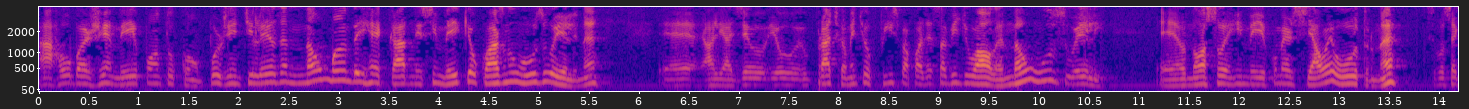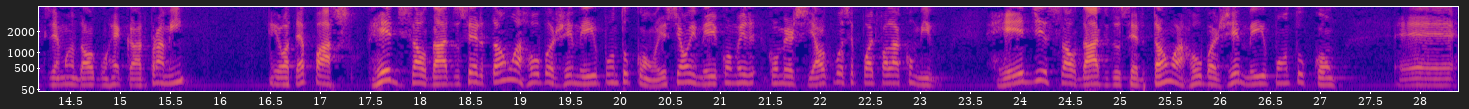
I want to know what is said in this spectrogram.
arroba gmail.com. Por gentileza, não mandem recado nesse e-mail, que eu quase não uso ele, né? É, aliás, eu, eu, eu, praticamente eu fiz para fazer essa videoaula, eu não uso ele. É, o nosso e-mail comercial é outro, né? Se você quiser mandar algum recado para mim, eu até passo. Rede Saudade do Sertão, arroba gmail.com. Esse é um e-mail comer comercial que você pode falar comigo. Rede Saudade do Sertão, arroba gmail.com. É,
